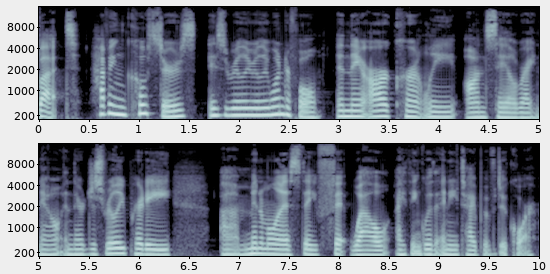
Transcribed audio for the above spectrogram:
But having coasters is really, really wonderful. And they are currently on sale right now. And they're just really pretty, um, minimalist. They fit well, I think, with any type of decor.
